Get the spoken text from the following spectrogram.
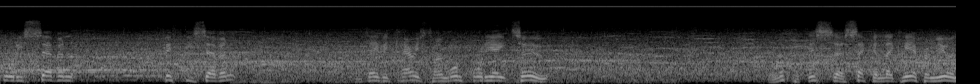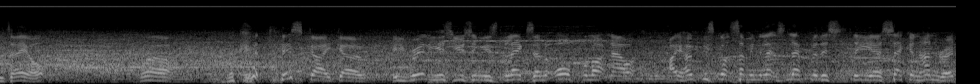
147.57. David Carry's time 148.2. Look at this uh, second leg here from Ewan Dale. Well, look at this guy go. He really is using his legs an awful lot now. I hope he's got something that's left for this the uh, second hundred.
